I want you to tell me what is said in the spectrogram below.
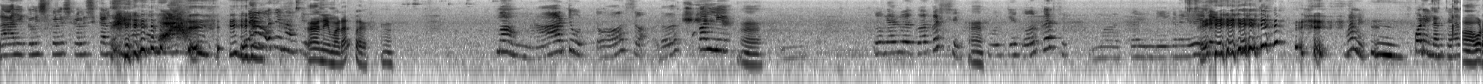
ಲಾರಿ ಕಲಿಸಿ ಕಲಿಸಿ ಕಲಿಸಿ ಕಲಿಸಿ. ಹಾಂ ನೀ ಮಾಡಪ್ಪ ಹ್ಞೂ ಹಾಂ. ಹಾಂ. ಹಾಂ ಓಡ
